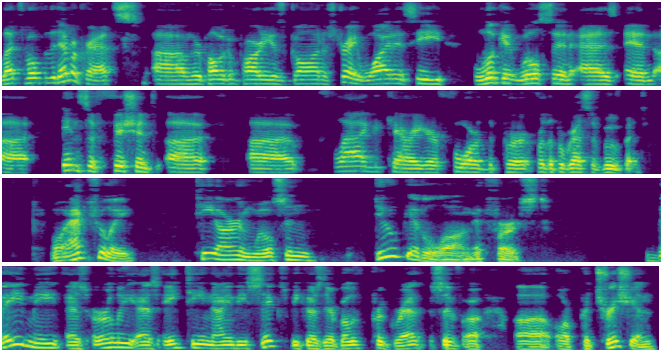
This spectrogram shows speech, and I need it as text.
let's vote for the Democrats. Um, the Republican Party has gone astray. Why does he look at Wilson as an uh, insufficient uh, uh, flag carrier for the per, for the progressive movement? Well, actually, TR and Wilson do get along at first. They meet as early as 1896 because they're both progressive uh, uh, or patrician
